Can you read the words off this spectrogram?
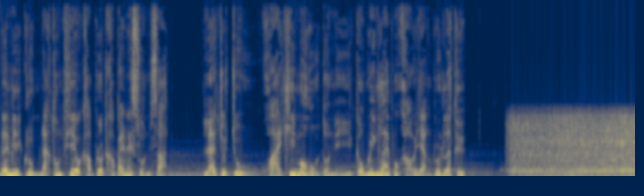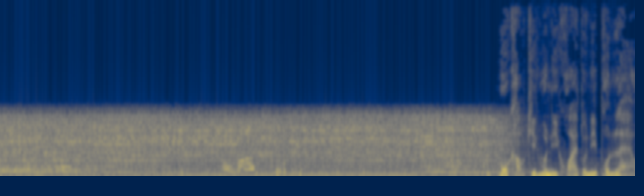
ได้มีกลุ่มนักท่องเที่ยวขับรถเข้าไปในสวนสัตว์ และจู่ๆควายขี้โมโหตัวนี้ก็วิ่งไล่พวกเขาอย่างรุนระทึกพวกเขาคิดว่าหนีควายตัวนี้พ้นแล้ว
